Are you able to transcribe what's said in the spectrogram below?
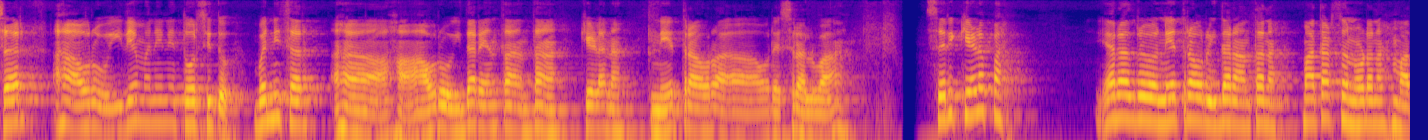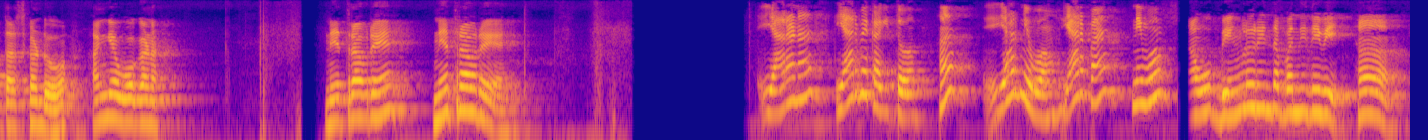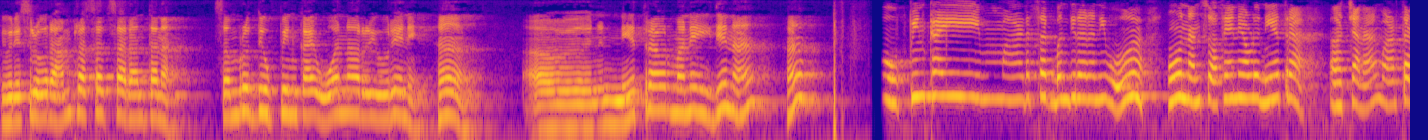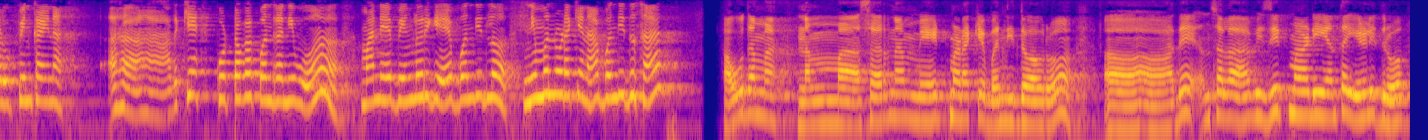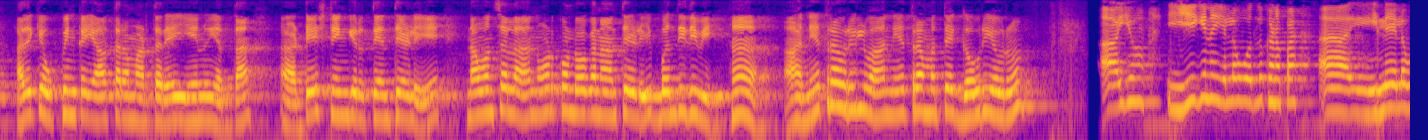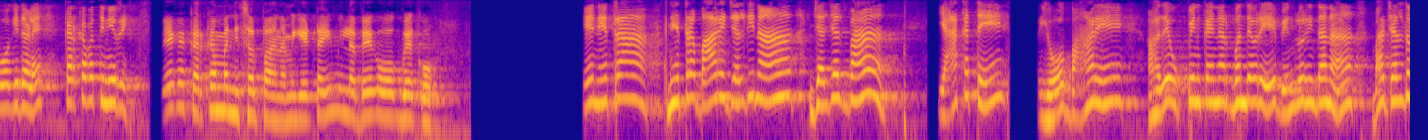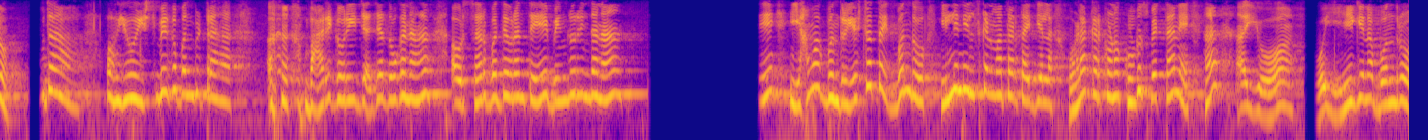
Sir ಅವರು ಇದೇ ಮನೆಯೇ ತೋರಿಸಿದ್ದು. ಬನ್ನಿ ಸರ್ ಅವರು ಇದ್ದಾರೆ ಅಂತ ಅಂತ ಕೇಳೋಣ. ನೇತ್ರ ಅವರ, ಅವ್ರ ಹೆಸರಲ್ವಾ? ಸರಿ, ಕೇಳಪ್ಪ. ಯಾರಾದರೂ ನೇತ್ರ ಅವರು ಇದ್ದಾರಾ ಅಂತಾನ? ಮಾತಾಡ್ಸು, ನೋಡೋಣ, ಮಾತಾಡ್ಸ್ಕೊಂಡು ಹಂಗೆ ಹೋಗೋಣ. ನೇತ್ರ ಅವರೇ ನೇತ್ರ ಅವರೇ. ಯಾರಣ್ಣ? ಯಾರು ಬೇಕಾಗಿತ್ತು? ಹಾ? ಯಾರು ನೀವು? ಯಾರಪ್ಪ? ನೀವು? ನಾವು ಬೆಂಗಳೂರಿಂದ ಬಂದಿದ್ದೀವಿ. ಹ ಇವ್ರ ಹೆಸರು ರಾಮ್ ಪ್ರಸಾದ್ ಸರ್ ಅಂತಾನ. ಸಮೃದ್ಧಿ ಉಪ್ಪಿನಕಾಯಿ ಓನರ್ ಇವರೇನೆ. ಹಾಂ. ನೇತ್ರ ಅವ್ರ ಮನೆ ಇದೇನಾ? ಹ? ಉಪ್ಪಿನಕಾಯಿ ಮಾಡ್ಸಕ್ ಬಂದಿರಲ್ಲ ನೀವು? ಹ್ಞೂ ನನ್ನ ಸೊಸೆನೇ ಅವಳು ನೇತ್ರ. ಚೆನ್ನಾಗಿ ಮಾಡ್ತಾಳೆ ಉಪ್ಪಿನಕಾಯಿನ. ಅದಕ್ಕೆ ಕೊಟ್ಟೋಗಕ್ ಬಂದ್ರ ನೀವು? ಮನೆ ಬೆಂಗಳೂರಿಗೆ ಬಂದಿದ್ಲು. ನಿಮ್ಮನ್ನ ನೋಡಕ್ಕೆನಾ ಬಂದಿದ್ದು ಸರ್? ಹೌದಮ್ಮ ನಮ್ಮ ಸರ್ ನಮ್ಮ ಮೇಟ್ ಮಾಡೋಕ್ಕೆ ಬಂದಿದ್ದು ಅವರು. ಅದೇ ಒಂದ್ಸಲ ವಿಸಿಟ್ ಮಾಡಿ ಅಂತ ಹೇಳಿದರು. ಅದಕ್ಕೆ ಉಪ್ಪಿನಕಾಯಿ ಯಾವ ಥರ ಮಾಡ್ತಾರೆ ಏನು ಎತ್ತ ಟೇಸ್ಟ್ ಹೆಂಗಿರುತ್ತೆ ಅಂತೇಳಿ ನಾವು ಒಂದ್ಸಲ ನೋಡ್ಕೊಂಡು ಹೋಗೋಣ ಅಂತೇಳಿ ಬಂದಿದ್ದೀವಿ ಹಾಂ ನೇತ್ರ ಅವ್ರು ಇಲ್ವಾ? ನೇತ್ರ ಮತ್ತು ಗೌರಿ ಅವರು? ಅಯ್ಯೋ ಈಗಿನ ಎಲ್ಲ ಓದ್ಲು ಕಣಪ್ಪ. ಆ, ಇಲ್ಲೇ ಎಲ್ಲ ಹೋಗಿದ್ದಾಳೆ. ಕರ್ಕ ಬರ್ತೀನಿ ರೀ ಬೇಗ ಕರ್ಕೊಂಬನ್ನಿ ಸ್ವಲ್ಪ ನಮಗೆ ಟೈಮ್ ಇಲ್ಲ ಬೇಗ ಹೋಗಬೇಕು. ಏ ನೇತ್ರ ನೇತ್ರ ಬಾರೆ ಜಲ್ದಿನ. ಜಲ್ ಜಲ್ ಬಾ. ಯಾಕತ್ತೆ? ಅಯ್ಯೋ ಬಾರೆ ಅದೇ ಉಪ್ಪಿನಕಾಯಿನಾರ್ ಬಂದೇವ್ರಿ, ಬೆಂಗಳೂರಿಂದಾನ. ಬಾ ಜಲ್ದು. ಹೌದಾ? ಅಯ್ಯೋ, ಇಷ್ಟು ಬೇಗ ಬಂದ್ಬಿಟ್ರ? ಬಾರಿ ಗೌರಿ, ಜಲ್ ಹೋಗೋಣ. ಅವ್ರ ಸರ್ ಬಂದೇವ್ರಂತೆ, ಬೆಂಗಳೂರಿಂದಾನ. ಯಾವಾಗ ಬಂದ್ರು? ಎಷ್ಟೊತ್ತಾಯ್ತು ಬಂದು? ಇಲ್ಲಿ ನಿಲ್ಸ್ಕೊಂಡು ಮಾತಾಡ್ತಾ ಇದೆಯಲ್ಲ ಒಳ ಕರ್ಕೊಂಡು ಕುಂಡಿಸ್ಬೇಕು ತಾನೆ? ಅಯ್ಯೋ, ಓ, ಈಗಿನ ಬಂದ್ರು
